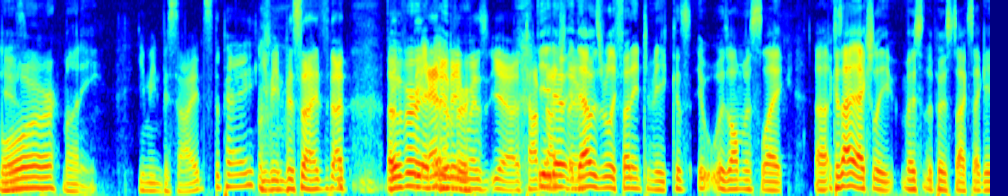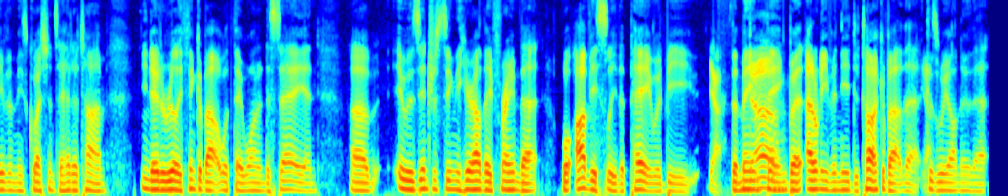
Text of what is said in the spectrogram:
more money. You mean besides the pay? You mean besides that? over the and editing over. was yeah top you notch. know, there. that was really funny to me because it was almost like because I actually most of the postdocs I gave them these questions ahead of time, you know, to really think about what they wanted to say, and uh, it was interesting to hear how they framed that. Well, obviously the pay would be yeah the main thing, but I don't even need to talk about that Yeah. because we all know that,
